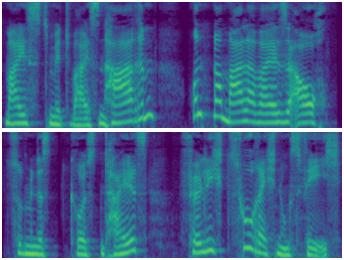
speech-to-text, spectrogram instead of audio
meist mit weißen Haaren und normalerweise auch, zumindest größtenteils, völlig zurechnungsfähig,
